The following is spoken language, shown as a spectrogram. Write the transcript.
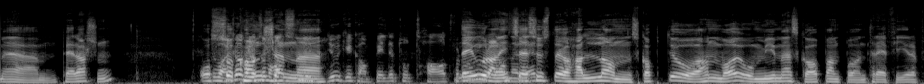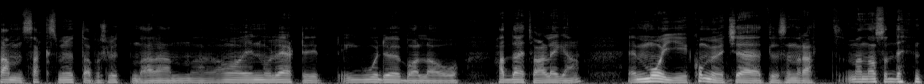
med Pedersen. Og så kanskje Han snudde jo ikke kampbildet totalt. det gjorde han ikke. Jeg syns det jo Helland skapte jo Han var jo mye mer skapende på en tre, fire, fem, seks minutter på slutten der. Han, han var involvert i, gode dødballer og hadde i tverrligger. Eh, Moi kom jo ikke til sin rett. Men altså, det, det,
